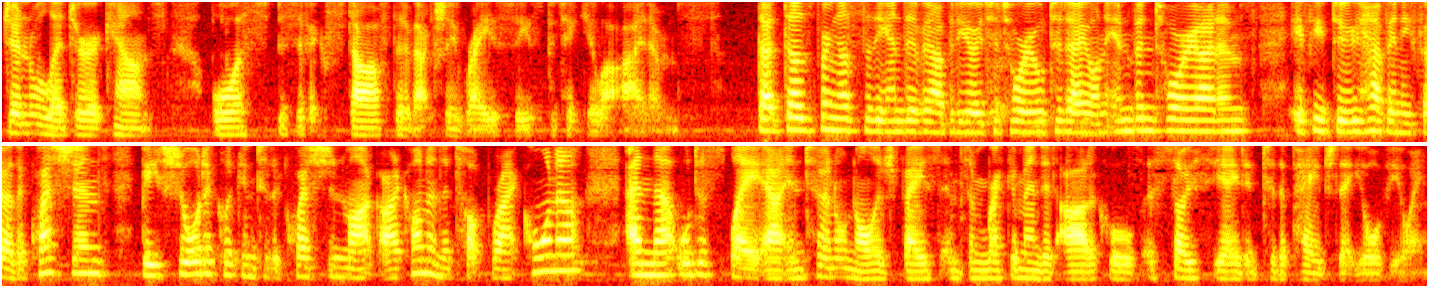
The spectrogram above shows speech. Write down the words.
general ledger accounts, or specific staff that have actually raised these particular items. That does bring us to the end of our video tutorial today on inventory items. If you do have any further questions, be sure to click into the question mark icon in the top right corner, and that will display our internal knowledge base and some recommended articles associated to the page that you're viewing.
